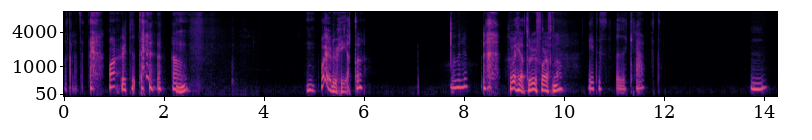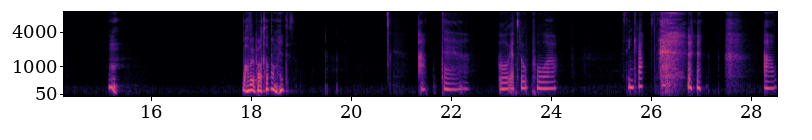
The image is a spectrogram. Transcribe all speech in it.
något annat sätt. Nej. Repeat. ja. Vad är det du heter? Vad menar du? Vad heter du i för efternamn? Jag heter Sofie Kraft. Mm. Vad har vi pratat om hittills? Att eh, våga tro på sin kraft. ja,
